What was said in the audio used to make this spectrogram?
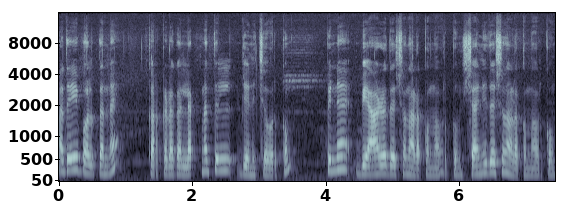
അതേപോലെ തന്നെ കർക്കിടക ലഗ്നത്തിൽ ജനിച്ചവർക്കും പിന്നെ വ്യാഴദശ നടക്കുന്നവർക്കും ശനിദശ നടക്കുന്നവർക്കും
